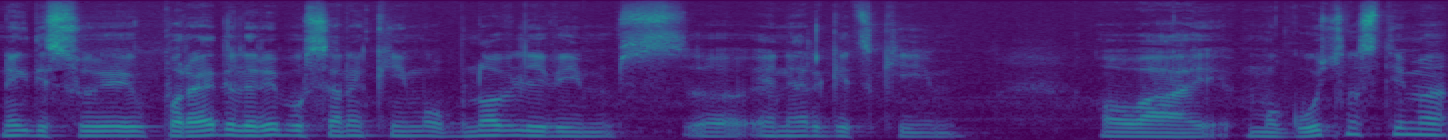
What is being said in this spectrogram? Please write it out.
negdje su je uporedili ribu sa nekim obnovljivim e, energetskim ovaj mogućnostima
